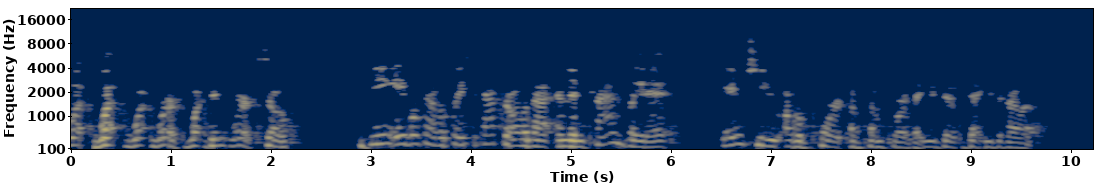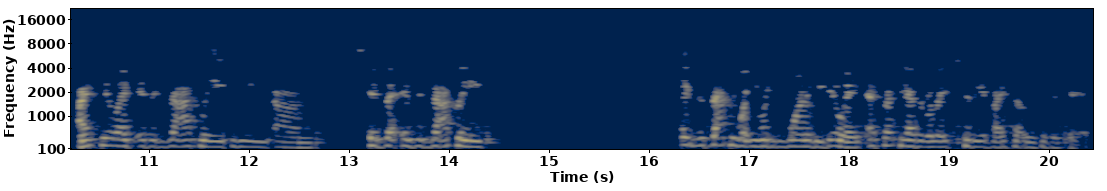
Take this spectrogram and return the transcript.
What what what worked? What didn't work? So, being able to have a place to capture all of that and then translate it into a report of some sort that you de- that you develop. I feel like is exactly the um, is that is exactly is exactly what you would want to be doing, especially as it relates to the advice that Lisa just gave.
